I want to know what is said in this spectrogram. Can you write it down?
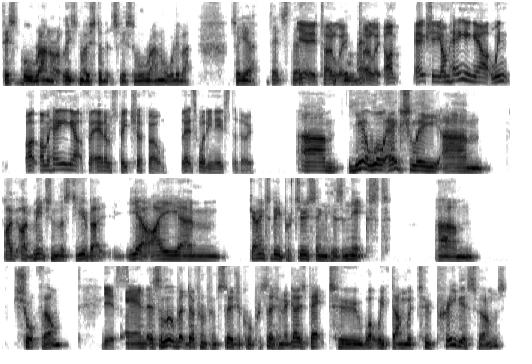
festival run, or at least most of its festival run, or whatever. So yeah, that's the Yeah, totally, totally. I'm actually I'm hanging out when I- I'm hanging out for Adam's feature film. That's what he needs to do. Um, yeah, well, actually, um, I've, I've mentioned this to you, but yeah, I am going to be producing his next um, short film, Yes. and it's a little bit different from Surgical Precision. It goes back to what we've done with two previous films,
